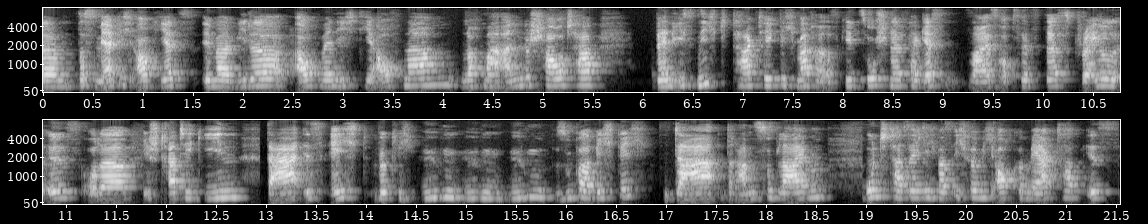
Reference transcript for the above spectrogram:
Ähm, das merke ich auch jetzt immer wieder, auch wenn ich die Aufnahmen nochmal angeschaut habe wenn ich es nicht tagtäglich mache, es geht so schnell vergessen, sei es, ob es jetzt der Strangle ist oder die Strategien, da ist echt wirklich üben, üben, üben super wichtig, da dran zu bleiben. Und tatsächlich, was ich für mich auch gemerkt habe, ist,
